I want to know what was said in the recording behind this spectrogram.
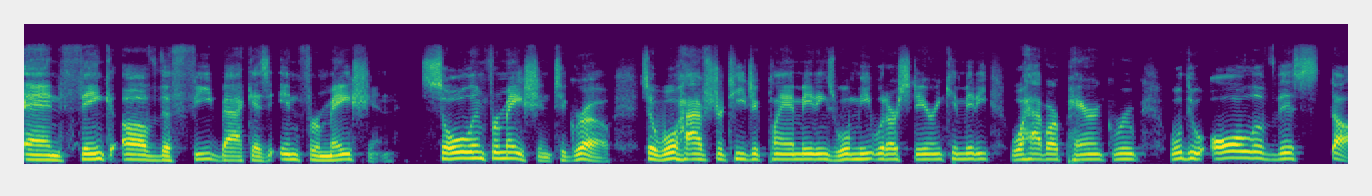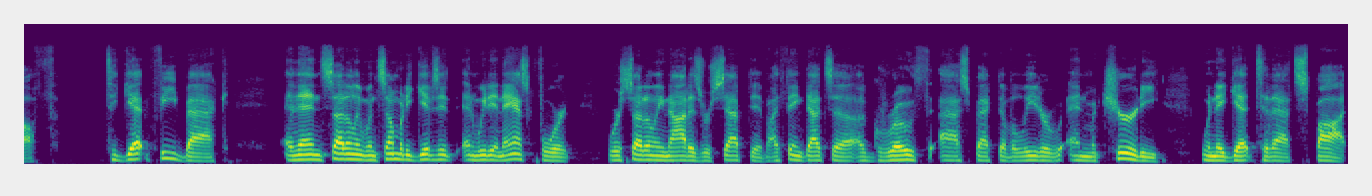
and think of the feedback as information sole information to grow. So we'll have strategic plan meetings, we'll meet with our steering committee, we'll have our parent group, we'll do all of this stuff to get feedback. And then suddenly, when somebody gives it and we didn't ask for it, we're suddenly not as receptive. I think that's a, a growth aspect of a leader and maturity when they get to that spot.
